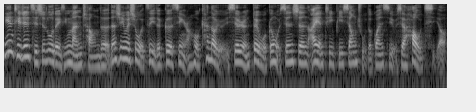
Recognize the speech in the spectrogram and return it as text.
ENTJ 其实录的已经蛮长的，但是因为是我自己的个性，然后我看到有一些人对我跟我先生 INTP 相处的关系有些好奇哦，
